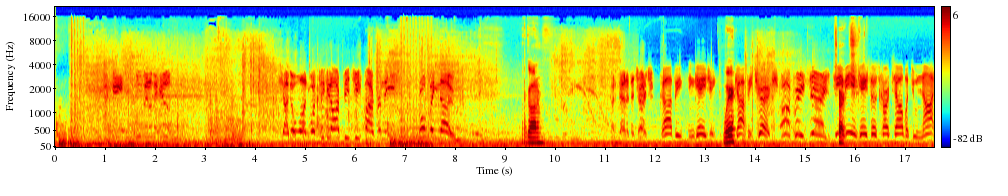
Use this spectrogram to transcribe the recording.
Aquí, moving on the hill. Shadow 1, we're taking RPG fire from the east. Roping now. I got him. Cartel at the church. Copy. Engaging. Where? Copy. Church. RPG! Church. TV, engage those cartel, but do not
